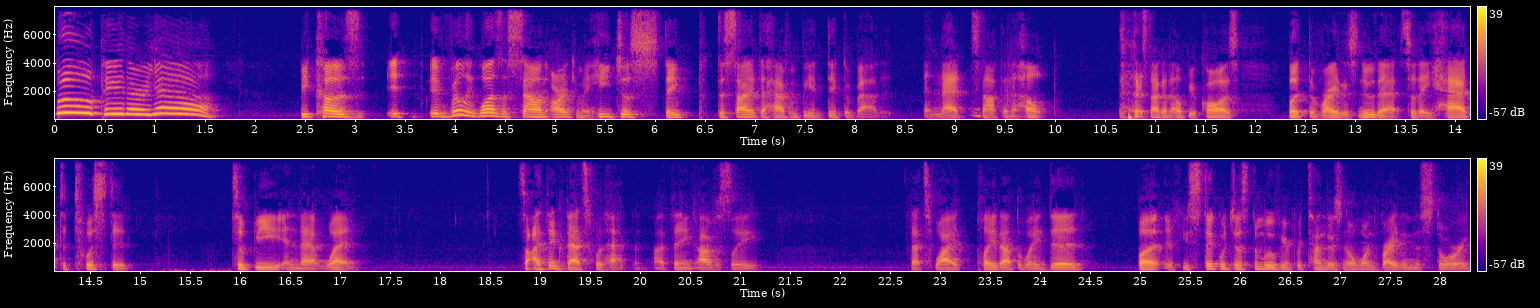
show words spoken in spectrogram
woo, Peter, yeah. Because it it really was a sound argument. He just they decided to have him be a dick about it, and that's not going to help. that's not going to help your cause but the writers knew that, so they had to twist it to be in that way. So I think that's what happened. I think obviously that's why it played out the way it did. But if you stick with just the movie and pretend there's no one writing the story,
